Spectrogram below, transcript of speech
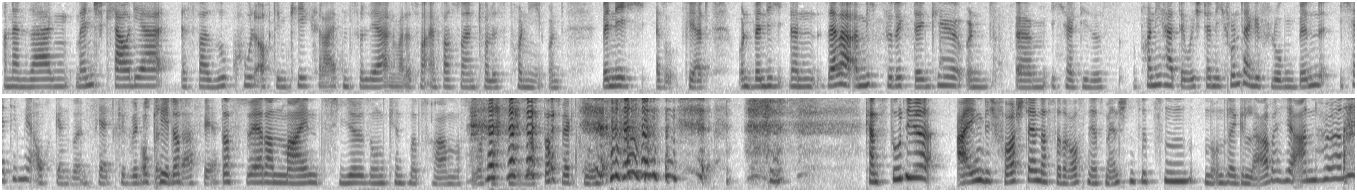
und dann sagen, Mensch, Claudia, es war so cool, auf dem Keks reiten zu lernen, weil das war einfach so ein tolles Pony. Und wenn ich, also Pferd, und wenn ich dann selber an mich zurückdenke und ähm, ich halt dieses Pony hatte, wo ich ständig runtergeflogen bin, ich hätte mir auch gern so ein Pferd gewünscht. Okay, das, das wäre das wär dann mein Ziel, so ein Kind mal zu haben, was sowas mir sagt. Das wäre cool. Kannst du dir eigentlich vorstellen, dass da draußen jetzt Menschen sitzen und unser Gelaber hier anhören?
